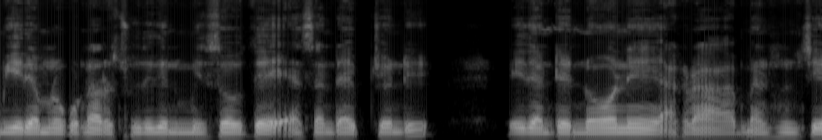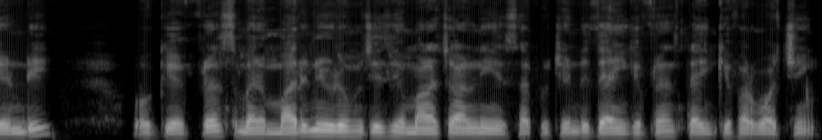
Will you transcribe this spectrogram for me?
మీరేమనుకుంటున్నారు సుధీర్ మిస్ అవుతే ఎస్ అని టైప్ చేయండి. లేదంటే నోని అక్కడ మెన్షన్ చేయండి. ఓకే ఫ్రెండ్స్ మరి మరిన్ని వీడియో చేసి మన ఛానల్ని సబ్స్క్రైబ్ చేయండి. Thank you friends thank you for watching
